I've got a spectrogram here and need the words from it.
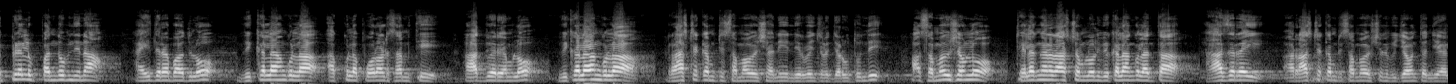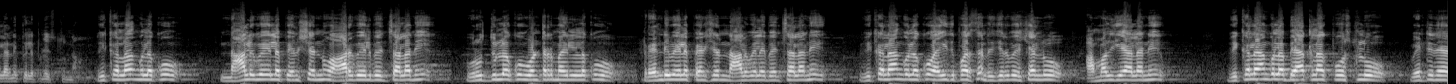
ఏప్రిల్ పంతొమ్మిదిన హైదరాబాదులో వికలాంగుల హక్కుల పోరాట సమితి ఆధ్వర్యంలో వికలాంగుల రాష్ట్ర కమిటీ సమావేశాన్ని నిర్వహించడం జరుగుతుంది. ఆ సమావేశంలో తెలంగాణ రాష్ట్రంలోని వికలాంగులంతా హాజరై ఆ రాష్ట్ర కమిటీ సమావేశాన్ని విజయవంతం చేయాలని పిలుపునిస్తున్నాం. వికలాంగులకు నాలుగు వేల పెన్షన్ను ఆరు వేలు పెంచాలని వృద్ధులకు ఒంటరి మహిళలకు రెండు వేల పెన్షన్ నాలుగు వేలు పెంచాలని వికలాంగులకు ఐదు పర్సెంట్ రిజర్వేషన్లు అమలు చేయాలని వికలాంగుల బ్యాక్లాగ్ పోస్టులు వెంటనే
